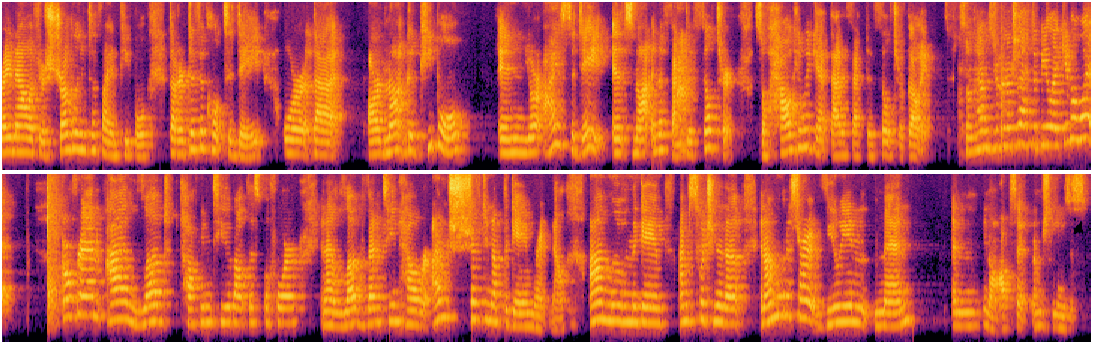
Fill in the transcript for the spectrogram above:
Right now, if you're struggling to find people that are difficult to date or that are not good people in your eyes to date, it's not an effective filter. So, how can we get that effective filter going? Sometimes you're going to have to be like, you know what? Girlfriend, I loved talking to you about this before and I loved venting. However, I'm shifting up the game right now. I'm moving the game, I'm switching it up, and I'm going to start viewing men and, you know, opposite. I'm just going to use this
